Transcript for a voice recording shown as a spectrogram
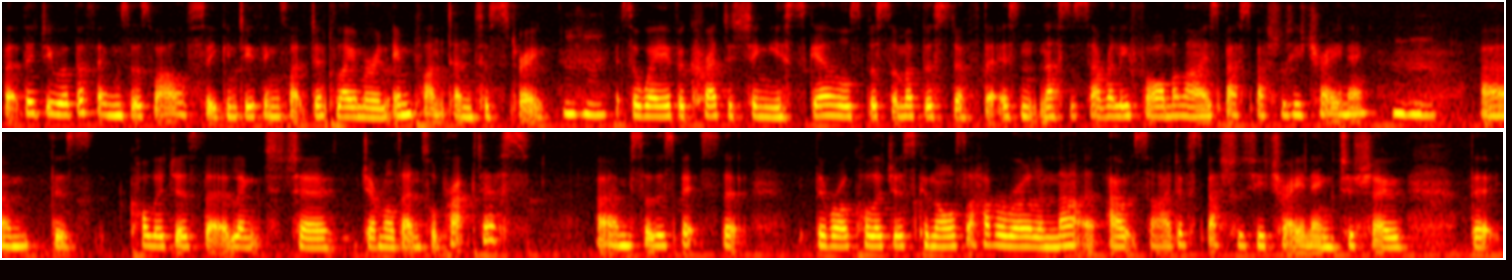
but they do other things as well. So you can do things like diploma in implant dentistry. Mm-hmm. It's a way of accrediting your skills for some of the stuff that isn't necessarily formalised by specialty training. Mm-hmm. Um, there's colleges that are linked to general dental practice. Um, so there's bits that the Royal Colleges can also have a role in that outside of specialty training to show that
